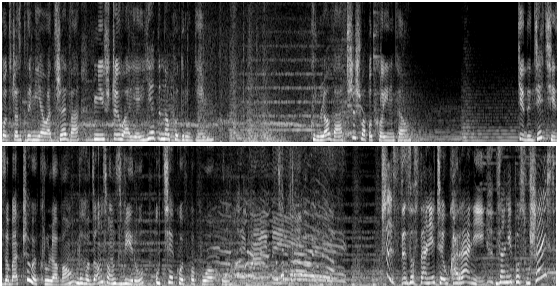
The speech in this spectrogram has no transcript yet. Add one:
Podczas gdy mijała drzewa, niszczyła je jedno po drugim. Królowa przyszła pod choinkę. Kiedy dzieci zobaczyły królową wychodzącą z wiru, uciekły w popłochu. Wszyscy zostaniecie ukarani za nieposłuszeństwo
